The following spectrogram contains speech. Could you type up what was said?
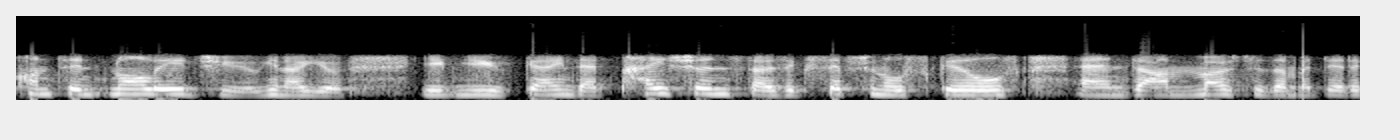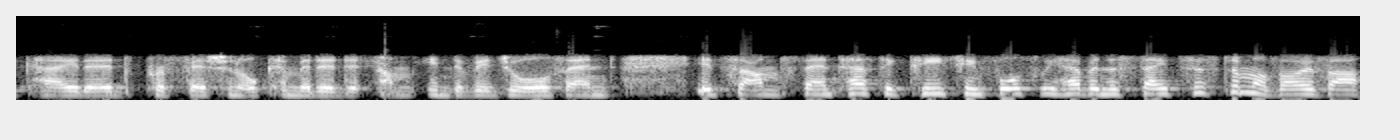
content knowledge. You you know you you you gain that patience, those exceptional skills, and um, most of them are dedicated, professional, committed individuals. And it's um fantastic teaching force we have in the state system of over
